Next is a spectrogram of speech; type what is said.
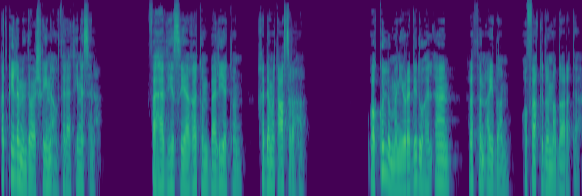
قد قيل منذ عشرين أو ثلاثين سنة. فهذه صياغات بالية خدمت عصرها. وكل من يرددها الآن رث أيضا وفاقد نضارته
